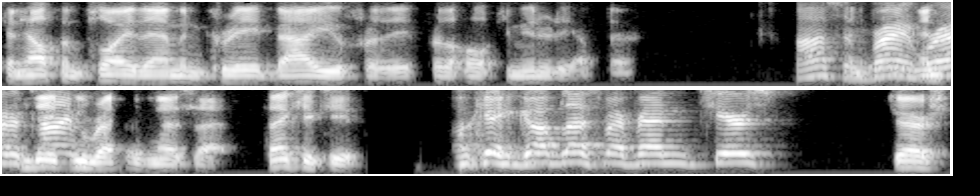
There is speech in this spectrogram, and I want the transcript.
can help employ them and create value for the for the whole community up there. Awesome, Brian. And we're out of time. They do recognize that. Thank you, Keith. Okay. God bless, my friend. Cheers. Cheers.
